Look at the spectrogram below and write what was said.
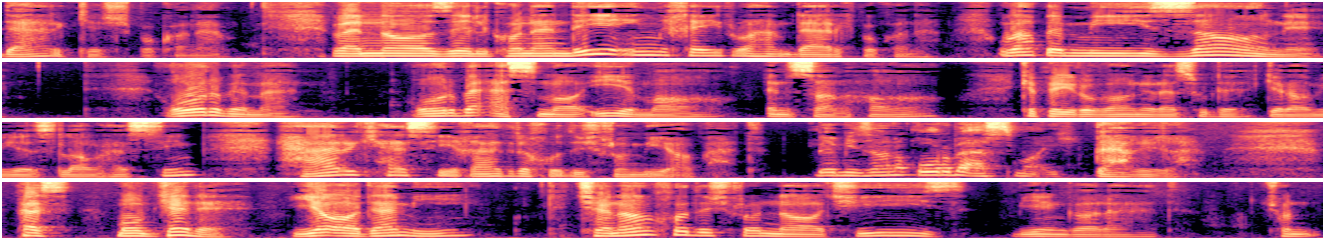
درکش بکنم و نازل کننده این خیر رو هم درک بکنم. اون وقت به میزان قرب من قرب اسماعی ما انسان ها که پیروان رسول گرامی اسلام هستیم هر کسی قدر خودش رو میابد به میزان قرب اسماعی دقیقا. پس ممکنه یه آدمی چنان خودش رو ناچیز بینگارد چون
